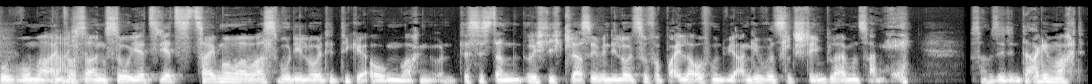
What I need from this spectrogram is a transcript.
wo, wo wir einfach sagen, so jetzt, jetzt zeigen wir mal was, wo die Leute dicke Augen machen. Und das ist dann richtig klasse, wenn die Leute so vorbeilaufen und wie angewurzelt stehen bleiben und sagen, hä, was haben sie denn da gemacht?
